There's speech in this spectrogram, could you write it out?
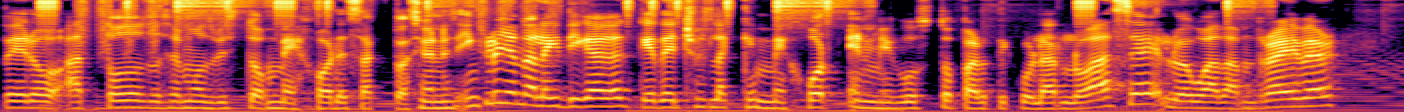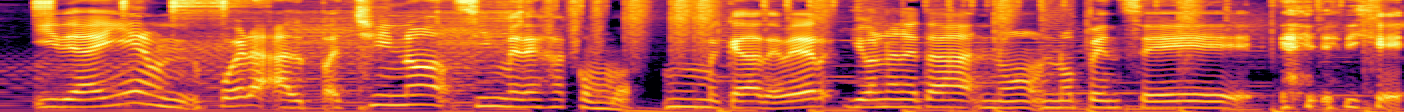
pero a todos los hemos visto mejores actuaciones, incluyendo a Lady Gaga, que de hecho es la que mejor en mi gusto particular lo hace, luego Adam Driver. Y de ahí en fuera Al Pacino sí me deja como mm, me queda de ver. Yo la neta no, no pensé, dije,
